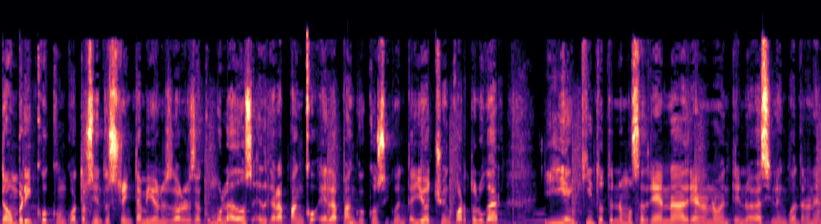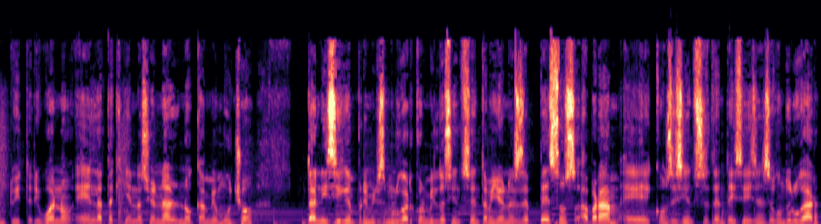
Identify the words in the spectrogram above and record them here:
da un brinco con 430 millones de dólares acumulados. Edgar Apanco, El Apanco con 58 en cuarto lugar. Y en quinto tenemos Adriana, Adriana99, así la encuentran en Twitter. Y bueno, en la taquilla nacional no cambia mucho. Dani sigue en primerísimo lugar con 1.260 millones de pesos. Abraham eh, con 676 en segundo lugar.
